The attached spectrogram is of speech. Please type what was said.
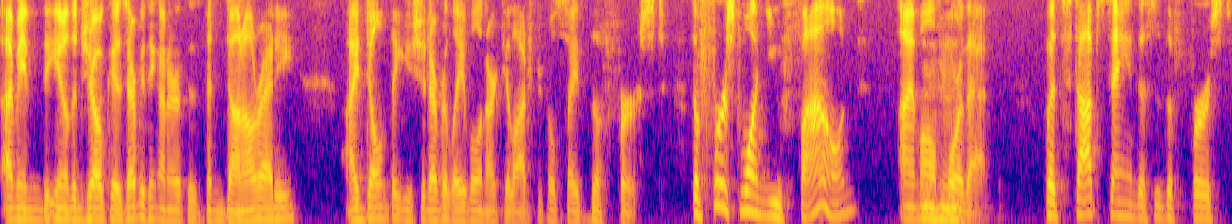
I mean, you know, the joke is everything on Earth has been done already. I don't think you should ever label an archaeological site the first. The first one you found, I'm all Mhm. for that. But stop saying this is the first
